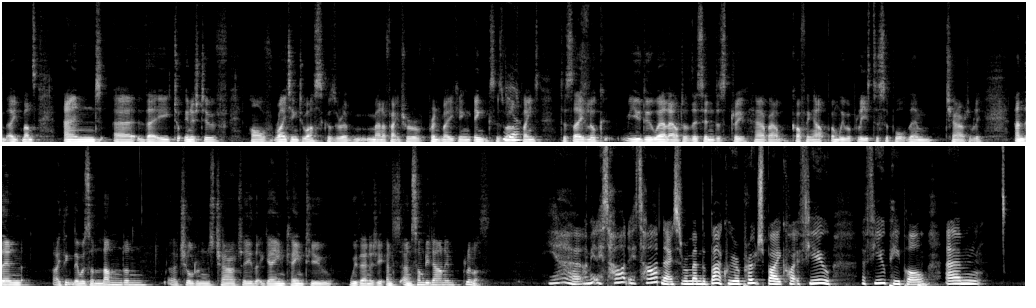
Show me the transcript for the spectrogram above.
eight months, and uh, they took the initiative of writing to us because we're a manufacturer of printmaking inks as well Yeah. as paints to say, look, you do well out of this industry. How about coughing up? And we were pleased to support them charitably. And then I think there was a London uh, children's charity that again came to you with energy, and and somebody down in Plymouth. yeah. I mean, it's hard. It's hard now to remember back. We were approached by quite a few, a few people. Um,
